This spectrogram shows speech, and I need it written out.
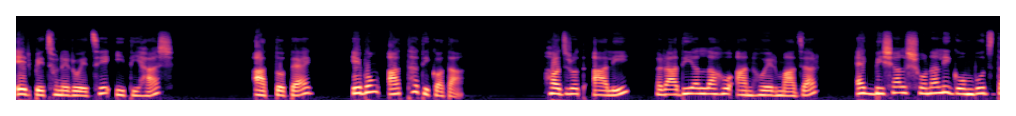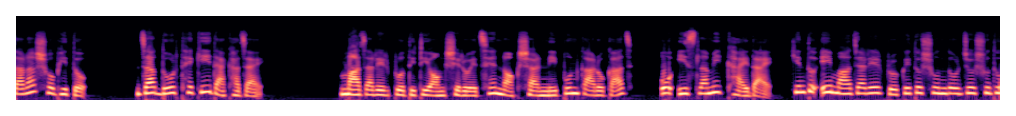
এর পেছনে রয়েছে ইতিহাস, আত্মত্যাগ এবং আধ্যাত্মিকতা। হজরত আলী রাদিয়াল্লাহ আনহুয়ের মাজার এক বিশাল সোনালী গম্বুজ দ্বারা শোভিত, যা দূর থেকেই দেখা যায়। মাজারের প্রতিটি অংশে রয়েছে নকশার নিপুণ কারুকাজ ও ইসলামিক খায়দায়। কিন্তু এই মাজারের প্রকৃত সৌন্দর্য শুধু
